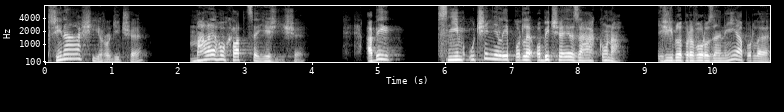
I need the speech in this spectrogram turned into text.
přináší rodiče malého chlapce Ježíše, aby s ním učinili podle obyčeje zákona. Ježíš byl prvorozený a podle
